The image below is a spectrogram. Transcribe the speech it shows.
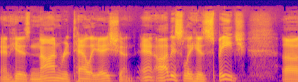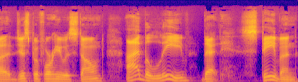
and his non retaliation and obviously his speech uh, just before he was stoned. I believe that Stephen,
